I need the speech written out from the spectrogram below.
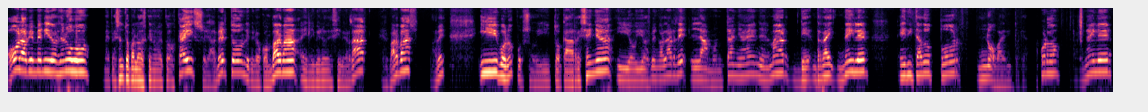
Hola, bienvenidos de nuevo. Me presento para los que no me conozcáis. Soy Alberto, un libro con barba, el libro de Ciberdark, el Barbas, ¿vale? Y bueno, pues hoy toca reseña y hoy os vengo a hablar de La montaña en el mar de Ray Naylor, editado por Nova Editorial, ¿de acuerdo? Ray Naylor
